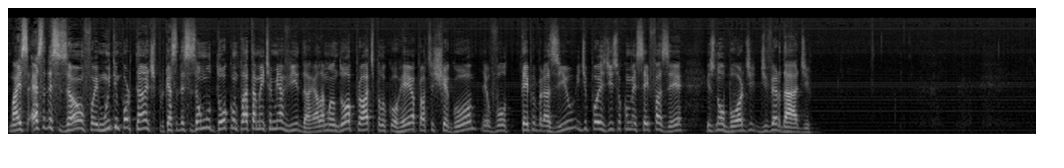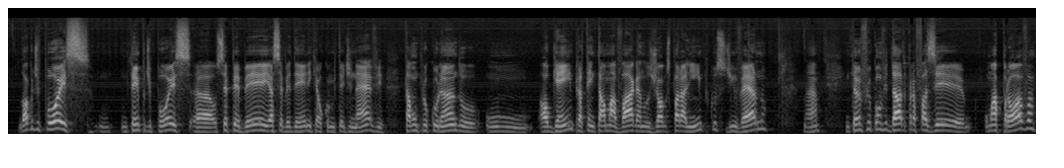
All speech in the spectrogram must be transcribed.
Mas essa decisão foi muito importante, porque essa decisão mudou completamente a minha vida. Ela mandou a prótese pelo correio, a prótese chegou, eu voltei para o Brasil e depois disso eu comecei a fazer snowboard de verdade. Logo depois, um, tempo depois, uh, o CPB e a CBDN, que é o Comitê de Neve, estavam procurando um, alguém para tentar uma vaga nos Jogos Paralímpicos de Inverno. Né? Então eu fui convidado para fazer uma prova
